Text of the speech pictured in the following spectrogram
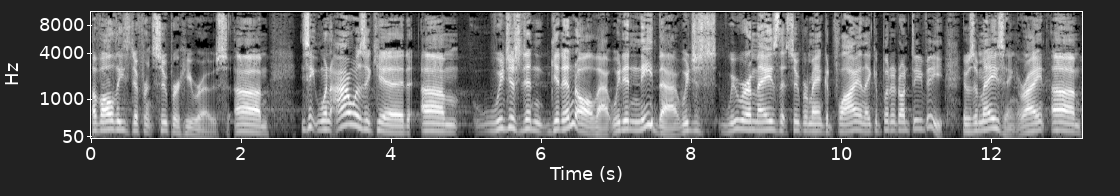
of all these different superheroes. Um, you see, when I was a kid, um, we just didn't get into all that. We didn't need that. We just we were amazed that Superman could fly and they could put it on TV. It was amazing, right? Um,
